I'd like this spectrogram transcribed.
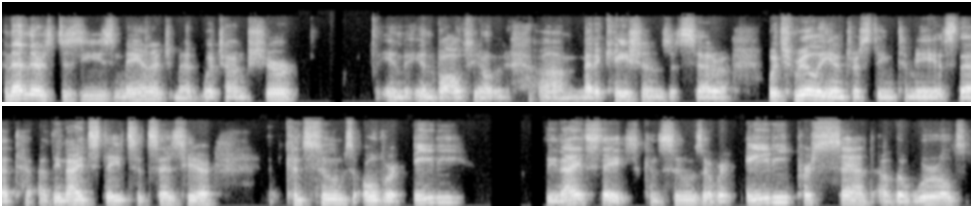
And then there's disease management, which I'm sure in, involves you know um, medications et cetera what's really interesting to me is that uh, the united states it says here consumes over 80, the United States consumes over 80% of the world's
